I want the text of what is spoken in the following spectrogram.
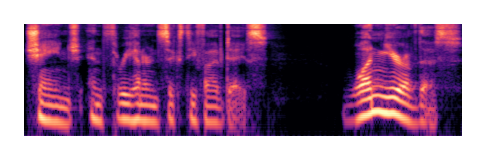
change in 365 days. One year of this,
